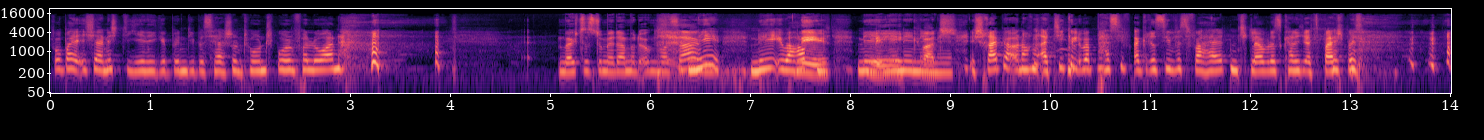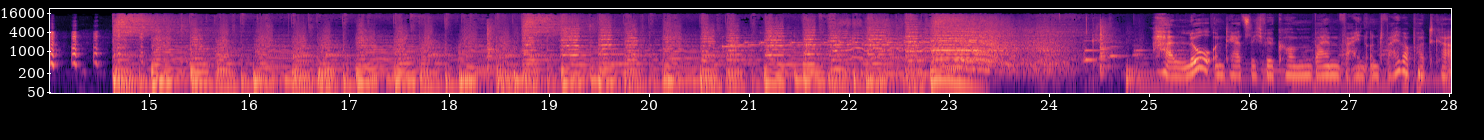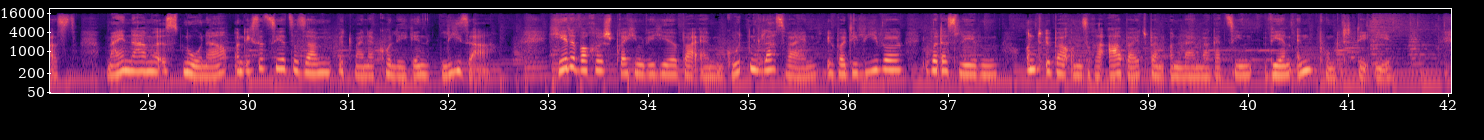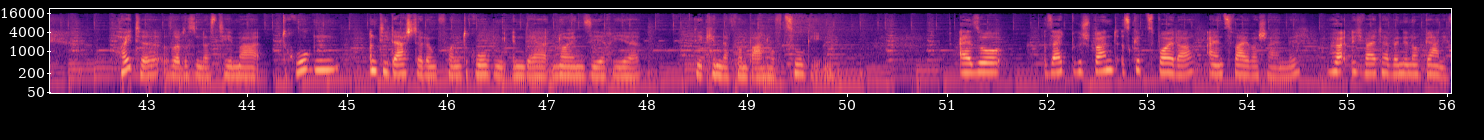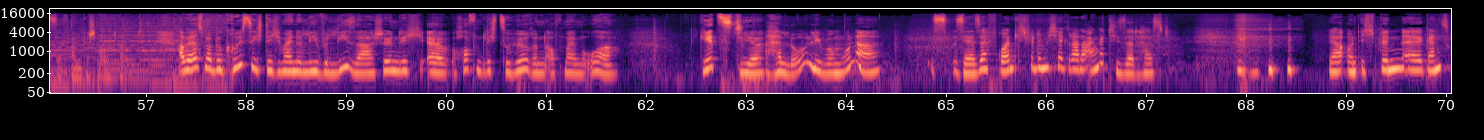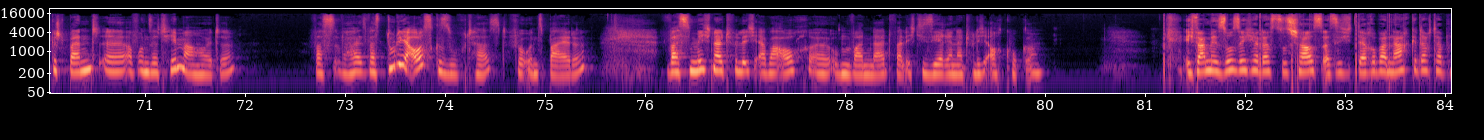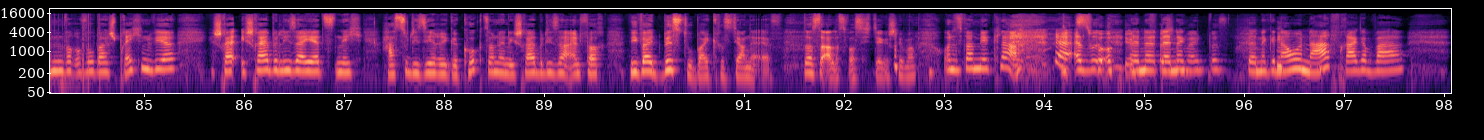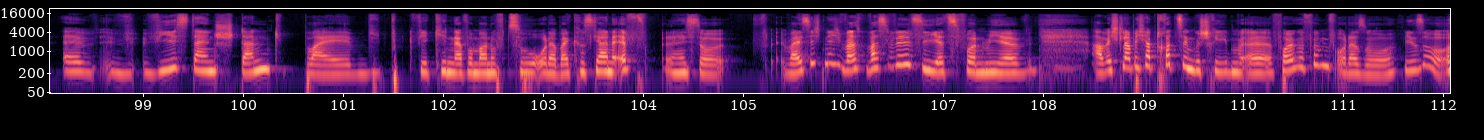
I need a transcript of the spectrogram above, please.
Wobei ich ja nicht diejenige bin, die bisher schon Tonspuren verloren. Möchtest du mir damit irgendwas sagen? Nee, nee, überhaupt Nee. nicht. Nee, Nee, nee, nee, nee, Quatsch. nee. Ich schreibe ja auch noch einen Artikel über passiv-aggressives Verhalten. Ich glaube, das kann ich als Beispiel. Hallo und herzlich willkommen beim Wein und Weiber Podcast. Mein Name ist Mona und ich sitze hier zusammen mit meiner Kollegin Lisa. Jede Woche sprechen wir hier bei einem guten Glas Wein über die Liebe, über das Leben und über unsere Arbeit beim Online-Magazin wmn.de. Heute soll es um das Thema Drogen und die Darstellung von Drogen in der neuen Serie Die Kinder vom Bahnhof Zoo gehen. Also seid gespannt, es gibt Spoiler, ein, zwei wahrscheinlich. Hört nicht weiter, wenn ihr noch gar nichts davon geschaut habt. Aber erstmal begrüße ich dich, meine liebe Lisa. Schön, dich äh, hoffentlich zu hören auf meinem Ohr. Wie Geht's dir? Hallo, liebe Mona. Ist sehr, sehr freundlich, wie du mich hier gerade angeteasert hast. ja, und ich bin äh, ganz gespannt äh, auf unser Thema heute. Was, was was du dir ausgesucht hast für uns beide. Was mich natürlich aber auch äh, umwandert, weil ich die Serie natürlich auch gucke. Ich war mir so sicher, dass du es schaust, als ich darüber nachgedacht habe, hm, wor- worüber sprechen wir? Ich, schrei ich schreibe Lisa jetzt nicht, hast du die Serie geguckt, sondern ich schreibe Lisa einfach, wie weit bist du bei Christiane F? Das ist alles, was ich dir geschrieben habe. Und es war mir klar. Ja, also deine, deine, deine genaue Nachfrage war, äh, wie ist dein Stand bei Wir Kinder vom Bahnhof Zoo oder bei Christiane F? Dann hab ich so, weiß ich nicht, was, was will sie jetzt von mir? Aber ich glaube, ich habe trotzdem geschrieben, äh, Folge 5 oder so. Wieso?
